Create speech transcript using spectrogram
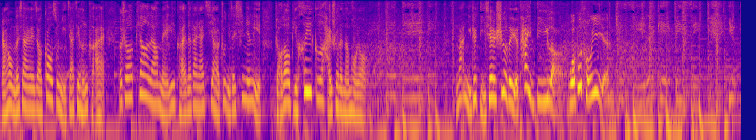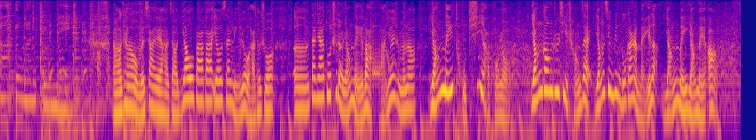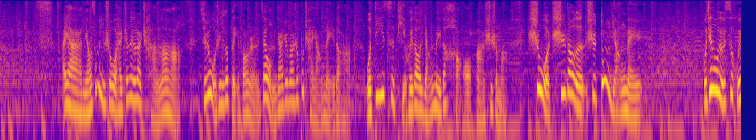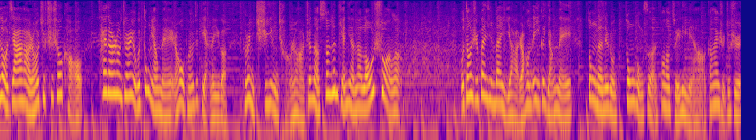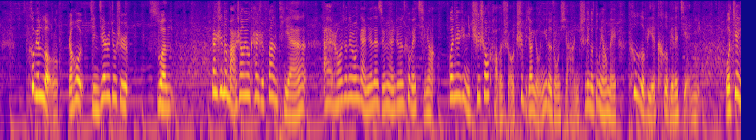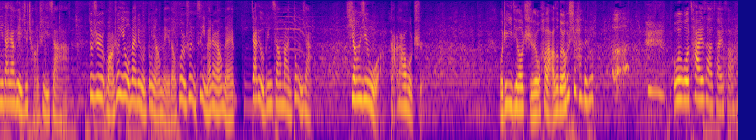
然后我们的下一位叫告诉你佳期很可爱，他说漂亮、美丽、可爱的大佳期啊，祝你在新年里找到比黑哥还帅的男朋友。那你这底线设的也太低了，我不同意。然后看到我们的下一位哈，叫幺八八幺三零六哈，他说，嗯，大家多吃点杨梅吧啊，因为什么呢？扬眉吐气啊，朋友，阳刚之气常在，阳性病毒感染没了，杨梅杨梅啊。哎呀，你要这么一说，我还真的有点馋了哈。其实我是一个北方人，在我们家这边是不产杨梅的哈。我第一次体会到杨梅的好啊是什么？是我吃到的是冻杨梅。我记得我有一次回老家哈，然后去吃烧烤，菜单上居然有个冻杨梅，然后我朋友就点了一个，他说你吃一个你尝尝啊，真的酸酸甜甜的，老爽了。我当时半信半疑啊，然后那一个杨梅冻的那种棕红色，放到嘴里面啊，刚开始就是特别冷，然后紧接着就是酸。但是呢，马上又开始泛甜，哎，然后就那种感觉在嘴里面真的特别奇妙。关键是你吃烧烤的时候吃比较油腻的东西啊，你吃那个冻杨梅特别特别的解腻。我建议大家可以去尝试一下啊，就是网上也有卖那种冻杨梅的，或者说你自己买点杨梅，家里有冰箱吧，你冻一下，相信我，嘎嘎好吃。我这一提到吃的，我哈喇子都要下来了。我我擦一擦，擦一擦。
